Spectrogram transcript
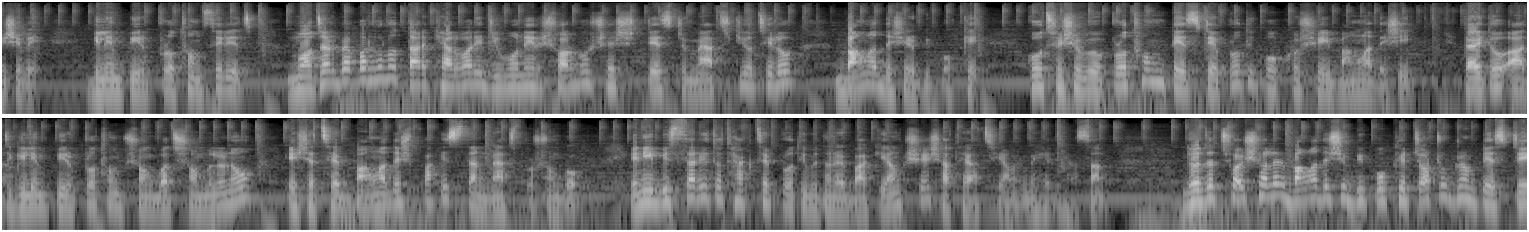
হিসেবে। গিলেম্পির প্রথম সিরিজ। মজার ব্যাপার হলো তার খেলোয়াড়ি জীবনের সর্বশেষ টেস্ট ম্যাচটিও ছিল বাংলাদেশের বিপক্ষে। কোচ হিসেবেও প্রথম টেস্টে প্রতিপক্ষ সেই বাংলাদেশি তাই তো আজ গিলিম্পির প্রথম সংবাদ সম্মেলনেও এসেছে বাংলাদেশ পাকিস্তান ম্যাচ প্রসঙ্গ। এ নিয়ে বিস্তারিত থাকছে প্রতিবেদনের বাকি অংশে, সাথে আছি আমি মেহেদি হাসান। দুহাজার ছয় সালের বাংলাদেশের বিপক্ষে চট্টগ্রাম টেস্টে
